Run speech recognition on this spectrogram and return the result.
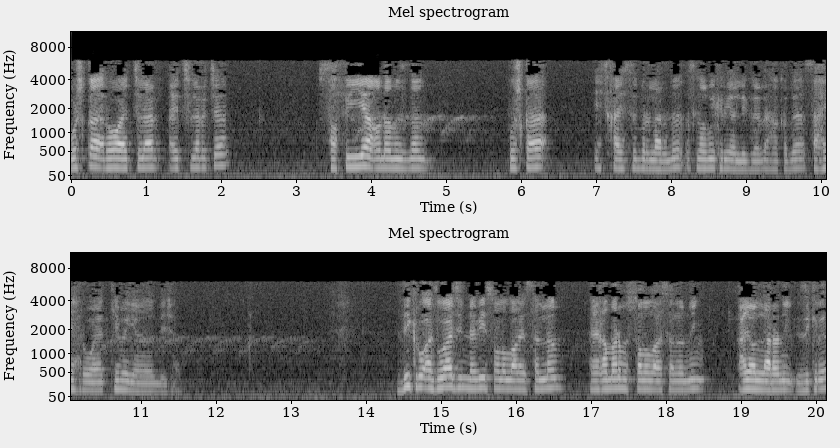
Boshqa rivoyatchilar aytishlaricha sofiya onamizdan boshqa hech qaysi birlarini islomga kirganliklari haqida sahih rivoyat kelmagan deyishadi. Zikru azvaji nabiy sollallohu alayhi vasallam payg'ambarimiz sollallohu alayhi vasallamning ayollarining zikri.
